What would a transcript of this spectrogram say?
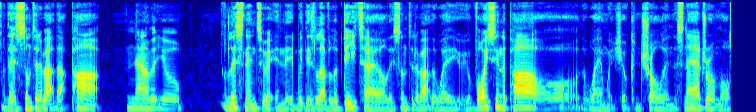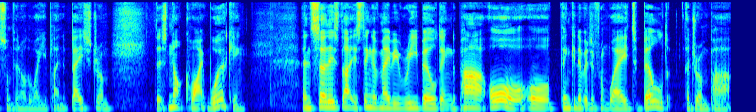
there's something about that part now that you're listening to it in the, with this level of detail, there's something about the way you're voicing the part, or the way in which you're controlling the snare drum, or something, or the way you're playing the bass drum that's not quite working. And so there's like this thing of maybe rebuilding the part or or thinking of a different way to build a drum part.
